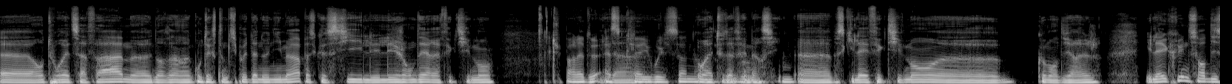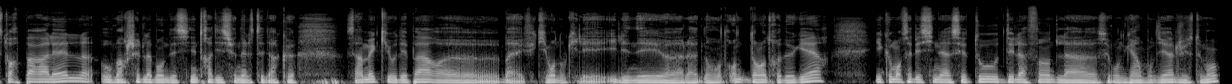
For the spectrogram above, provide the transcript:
euh, entouré de sa femme, euh, dans un contexte un petit peu d'anonymat, parce que s'il est légendaire, effectivement, Tu parlais de Il S. a- Clay Wilson Ouais, tout à fait, merci. Mm. Euh, parce qu'il a effectivement, euh, comment dirais-je, il a écrit une sorte d'histoire parallèle au marché de la bande dessinée traditionnelle. C'est-à-dire que c'est un mec qui au départ, euh, bah, effectivement, donc il est, il est né euh, là, dans, dans l'entre-deux-guerres. Il commence à dessiner assez tôt, dès la fin de la Seconde Guerre mondiale, justement,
